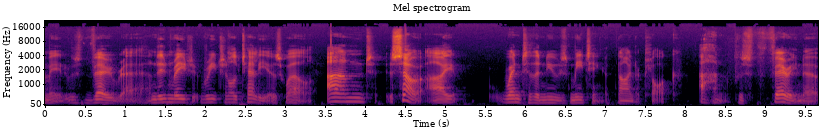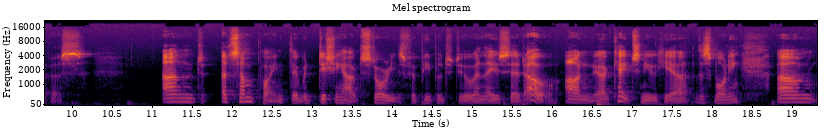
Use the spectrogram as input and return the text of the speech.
mean, it was very rare, and in reg- regional telly as well. And so I went to the news meeting at nine o'clock and was very nervous. And at some point, they were dishing out stories for people to do, and they said, "Oh, on uh, Kate's new here this morning, um,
